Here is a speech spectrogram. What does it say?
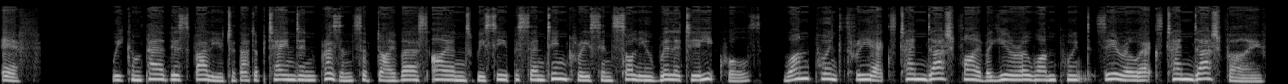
if we compare this value to that obtained in presence of diverse ions we see percent increase in solubility equals 1.3 x 10-5 a euro 1.0 x 10-5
